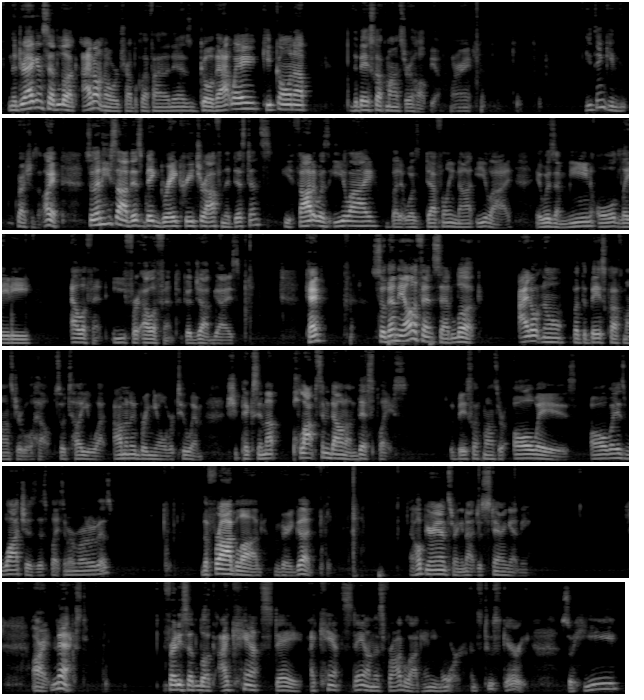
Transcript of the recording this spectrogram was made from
And the dragon said, Look, I don't know where Treble Clef Island is. Go that way, keep going up. The bass clef monster will help you. All right. You think he'd question himself. Okay, so then he saw this big gray creature off in the distance. He thought it was Eli, but it was definitely not Eli. It was a mean old lady elephant. E for elephant. Good job, guys. Okay, so then the elephant said, Look, I don't know, but the bass clef monster will help. So tell you what, I'm going to bring you over to him. She picks him up, plops him down on this place. The bass clef monster always, always watches this place. Remember what it is? The frog log. Very good. I hope you're answering and not just staring at me. All right, next. Freddy said, Look, I can't stay. I can't stay on this frog log anymore. It's too scary. So he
